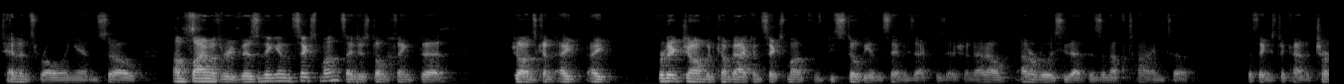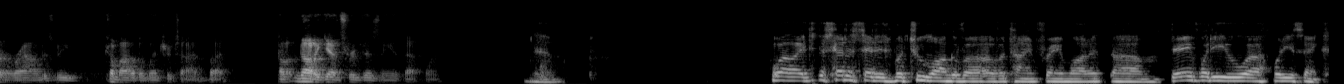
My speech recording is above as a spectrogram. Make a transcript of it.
tenants rolling in. So I'm fine with revisiting it in six months. I just don't think that John's going to, I, predict John would come back in six months and be, still be in the same exact position. I don't, I don't really see that as enough time to, for things to kind of turn around as we come out of the winter time, but I'm not against revisiting at that point. Yeah. Well, I just hesitated to say it's put too long of a, of a time frame on it. Um, Dave, what do you, uh, what do you think?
